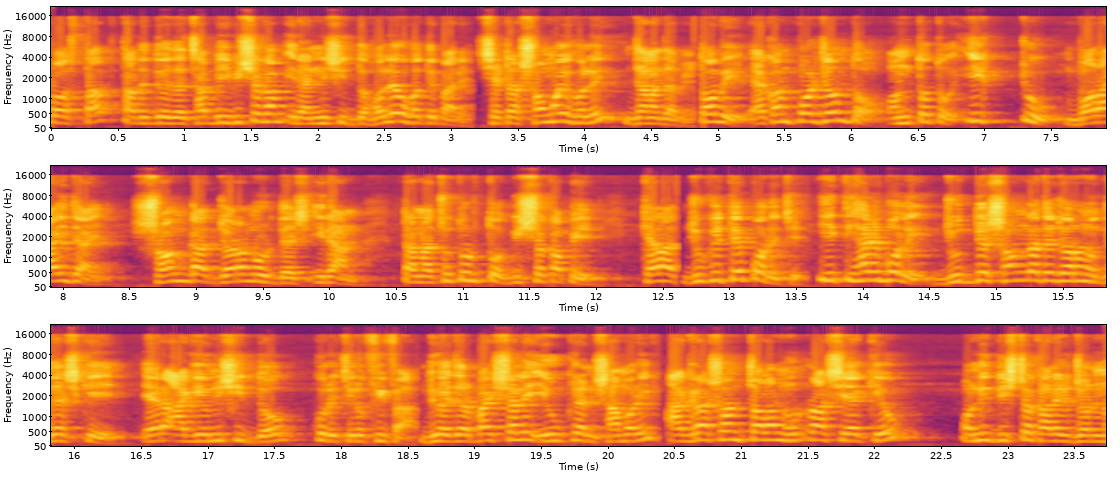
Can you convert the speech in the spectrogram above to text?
প্রস্তাব তাদের দুই বিশ্বকাপ ইরান নিষিদ্ধ হলেও হতে পারে। সেটা সময় হলেই জানা যাবে। তবে এখন পর্যন্ত অন্তত একটু বলাই যায়, সংঘাত জড়ানোর দেশ ইরান। টানা চতুর্থ বিশ্বকাপে খেলা ঝুঁকিতে পড়েছে। ইতিহাস বলে যুদ্ধের সংঘাতে জড়ানো দেশকে এর আগেও নিষিদ্ধ করেছিল ফিফা। দু হাজার বাইশ সালে ইউক্রেন সামরিক আগ্রাসন চালানোর রাশিয়াকেও অনির্দিষ্টকালের জন্য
